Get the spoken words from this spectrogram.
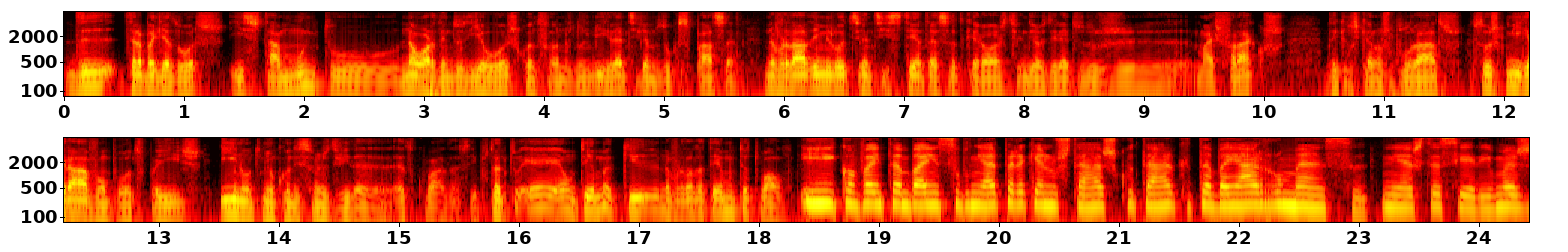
de trabalhadores, isso está muito na ordem do dia hoje, quando falamos dos migrantes e vemos o que se passa. Na verdade, em 1870, essa de Queiroz defendeu os direitos dos eh, mais fracos, daqueles que eram explorados, pessoas que migravam para outro país e não tinham condições de vida adequadas. E, portanto, é, é um tema que, na verdade, até é muito atual. E convém também sublinhar para quem nos está a escutar que também há romance nesta série, mas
